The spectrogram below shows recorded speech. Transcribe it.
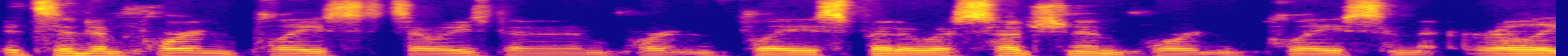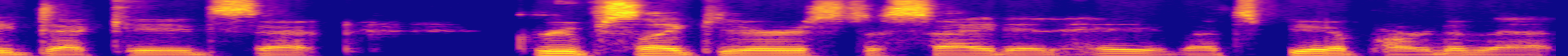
it's an important place. It's always been an important place but it was such an important place in the early decades that groups like yours decided hey let's be a part of that.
